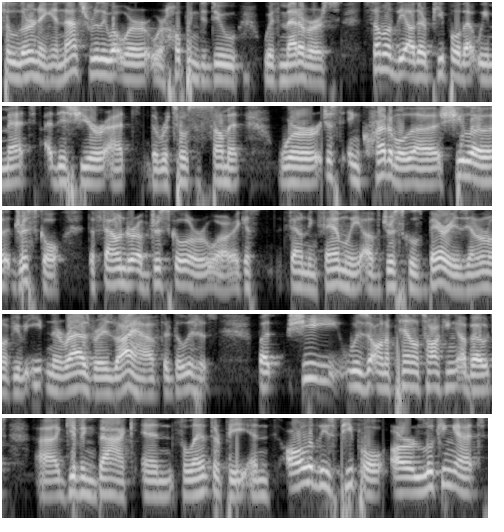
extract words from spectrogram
to learning. And that's really what we're, we're hoping to do with MetaVRse. Some of the other people that we met this year at the Ritossa Summit were just incredible. Uh, Sheila Driscoll, the founder of Driscoll, or, or I guess founding family of Driscoll's berries. I don't know if you've eaten their raspberries, but I have. They're delicious. But she was on a panel talking about uh, giving back and philanthropy. And all of these people are looking at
